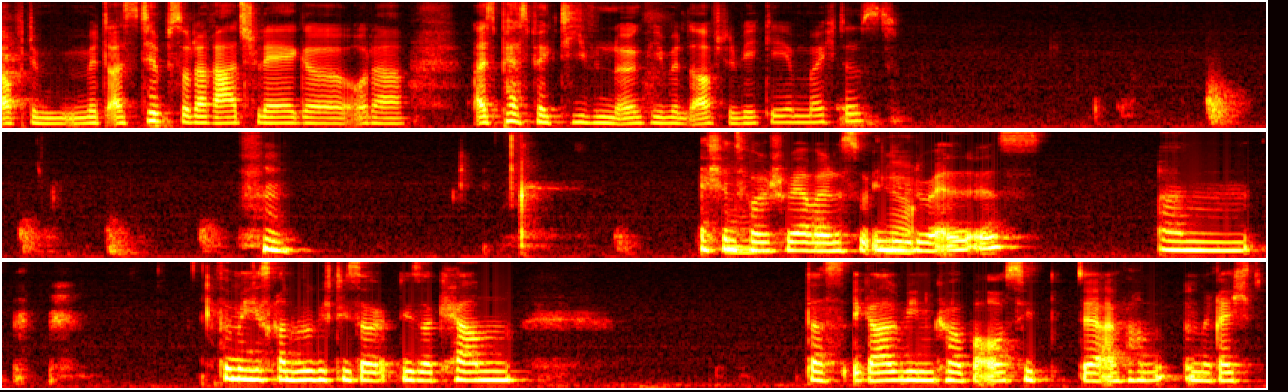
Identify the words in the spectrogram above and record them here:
auf dem, mit als Tipps oder Ratschläge oder als Perspektiven irgendwie mit auf den Weg geben möchtest? Hm. Ich finde es voll schwer, weil das so individuell ja. ist. Ähm, für mich ist gerade wirklich dieser, dieser Kern, dass egal wie ein Körper aussieht, der einfach ein, ein Recht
